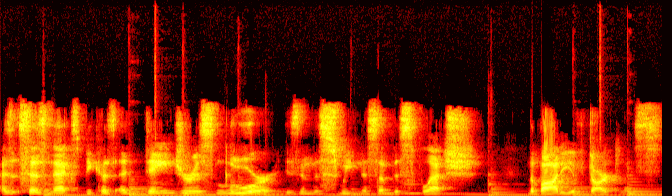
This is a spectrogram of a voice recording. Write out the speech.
As it says next, because a dangerous lure is in the sweetness of this flesh, the body of darkness.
